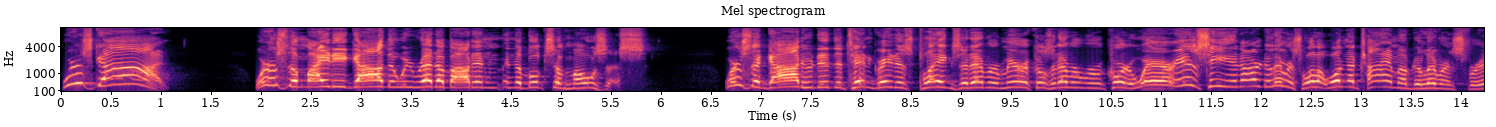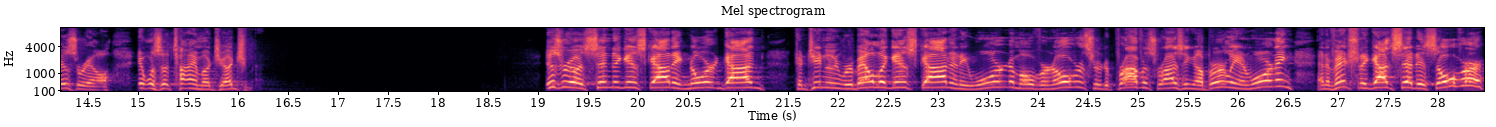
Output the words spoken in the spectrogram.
Where's God? Where's the mighty God that we read about in, in the books of Moses? Where's the God who did the 10 greatest plagues that ever, miracles that ever were recorded? Where is he in our deliverance? Well, it wasn't a time of deliverance for Israel, it was a time of judgment. Israel had sinned against God, ignored God, continually rebelled against God, and he warned them over and over through the prophets rising up early and warning. And eventually God said, It's over.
